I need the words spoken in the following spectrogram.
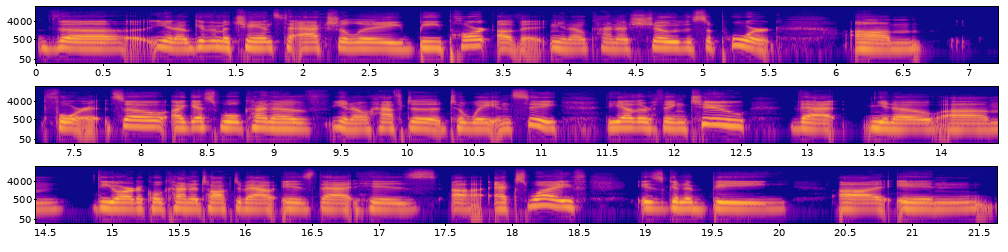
the you know give him a chance to actually be part of it you know kind of show the support um for it so i guess we'll kind of you know have to to wait and see the other thing too that you know um the article kind of talked about is that his uh, ex-wife is going to be uh, in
